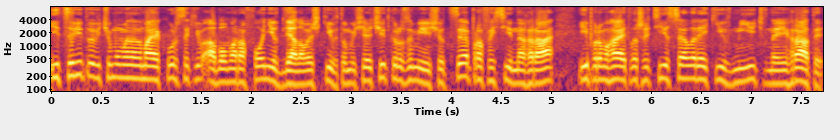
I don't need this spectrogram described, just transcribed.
І це відповідь, чому в мене немає курсиків або марафонів для новачків, тому що я чітко розумію, що це професійна гра і перемагають лише ті селери, які вміють в неї грати.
